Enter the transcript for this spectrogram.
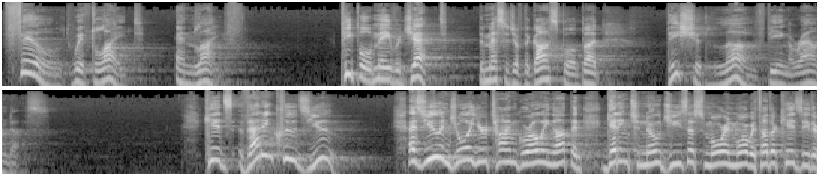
filled with light and life. People may reject the message of the gospel, but they should love being around us. Kids, that includes you. As you enjoy your time growing up and getting to know Jesus more and more with other kids, either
